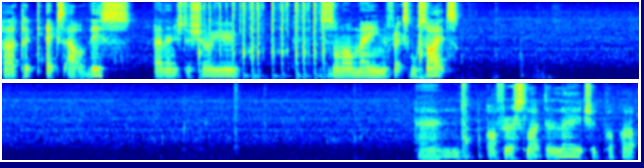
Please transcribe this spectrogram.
Uh, click X out of this, and then just to show you, this is on our main Flexxable site. And after a slight delay, it should pop up.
